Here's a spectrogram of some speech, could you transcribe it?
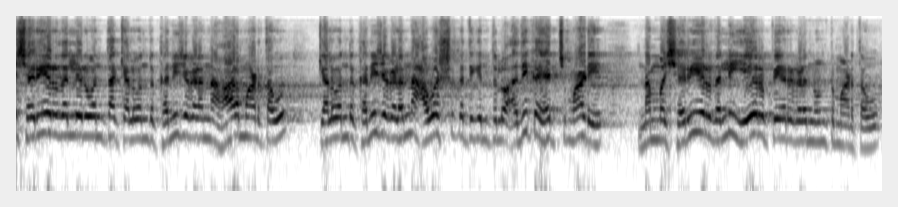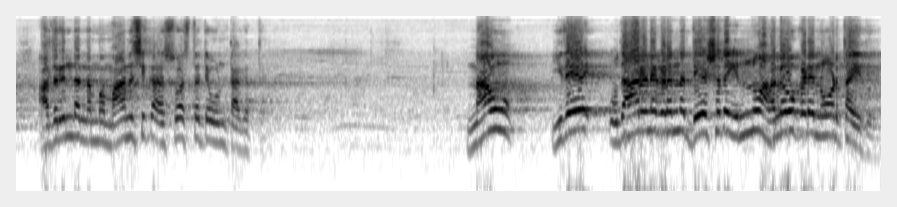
ಶರೀರದಲ್ಲಿರುವಂಥ ಕೆಲವೊಂದು ಖನಿಜಗಳನ್ನು ಹಾಳು ಮಾಡ್ತಾವು, ಕೆಲವೊಂದು ಖನಿಜಗಳನ್ನು ಅವಶ್ಯಕತೆಗಿಂತಲೂ ಅಧಿಕ ಹೆಚ್ಚು ಮಾಡಿ ನಮ್ಮ ಶರೀರದಲ್ಲಿ ಏರುಪೇರುಗಳನ್ನು ಉಂಟು ಮಾಡ್ತಾವು. ಅದರಿಂದ ನಮ್ಮ ಮಾನಸಿಕ ಅಸ್ವಸ್ಥತೆ ಉಂಟಾಗುತ್ತೆ. ನಾವು ಇದೇ ಉದಾಹರಣೆಗಳನ್ನು ದೇಶದ ಇನ್ನೂ ಹಲವು ಕಡೆ ನೋಡ್ತಾ ಇದ್ದೀವಿ.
